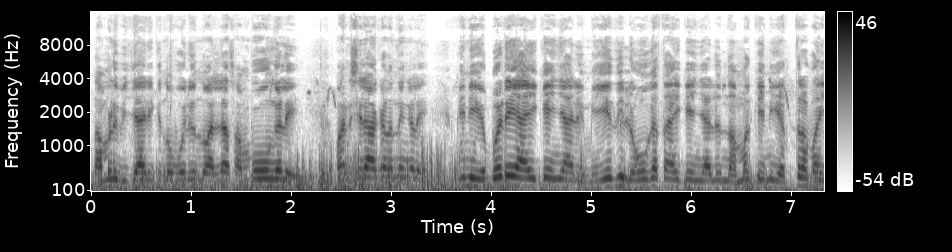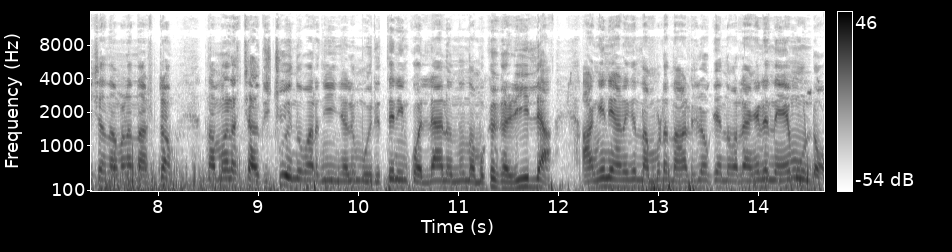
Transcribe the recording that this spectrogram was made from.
നമ്മൾ വിചാരിക്കുന്ന പോലെയൊന്നും അല്ല സംഭവങ്ങൾ മനസ്സിലാക്കണം നിങ്ങൾ പിന്നെ എവിടെ ആയിക്കഴിഞ്ഞാലും ഏത് ലോകത്തായി കഴിഞ്ഞാലും നമുക്ക് ഇനി എത്ര പൈസ നമ്മളെ നഷ്ടം നമ്മളെ ചതിച്ചു എന്ന് പറഞ്ഞു കഴിഞ്ഞാലും ഒരുത്തനെയും കൊല്ലാനൊന്നും നമുക്ക് കഴിയില്ല. അങ്ങനെയാണെങ്കിൽ നമ്മുടെ നാട്ടിലൊക്കെ എന്ന് പറഞ്ഞാൽ അങ്ങനെ നിയമമുണ്ടോ?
